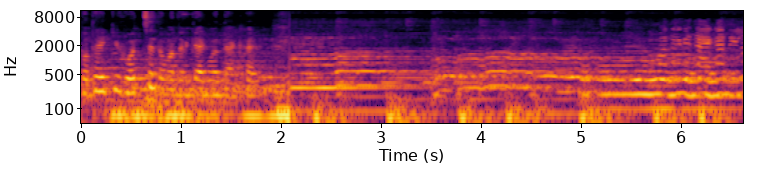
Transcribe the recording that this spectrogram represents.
কোথায় কি হচ্ছে তোমাদেরকে একবার দেখায় জায়গা দিল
